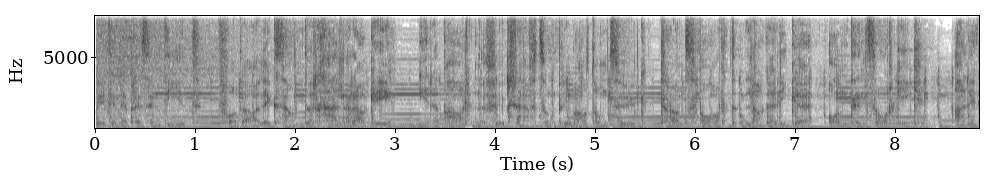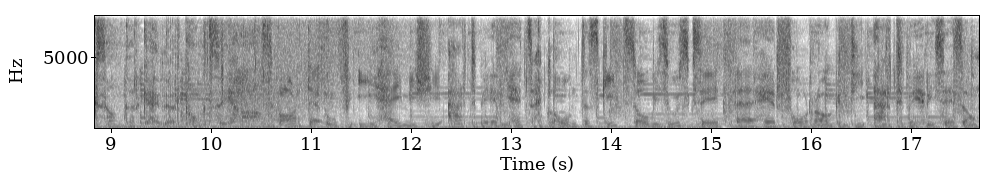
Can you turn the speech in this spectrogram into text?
Wird Ihnen präsentiert von der Alexander Keller AG. Ihre Partner für Geschäfts- und Privatumzüge, Transport, Lagerungen und Entsorgung. AlexanderKeller.ch Das Warten auf einheimische Erdbeere hat sich gelohnt. Es gibt, so wie es aussieht, eine hervorragende Erdbeersaison.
